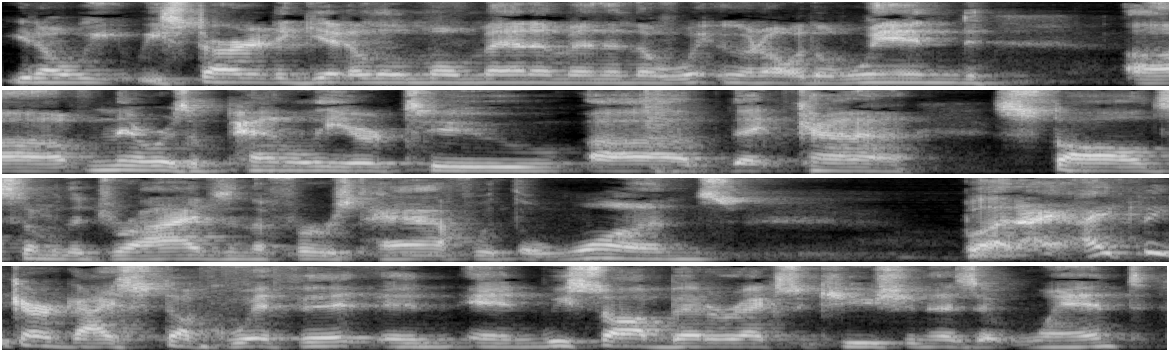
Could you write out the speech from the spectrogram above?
You know, we, we started to get a little momentum and then the, you know, the wind, uh, and there was a penalty or two, uh, that kind of stalled some of the drives in the first half with the ones. But I, I, think our guys stuck with it and, and we saw better execution as it went.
